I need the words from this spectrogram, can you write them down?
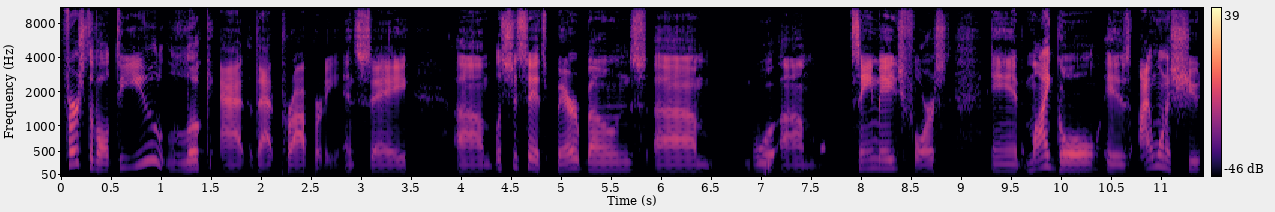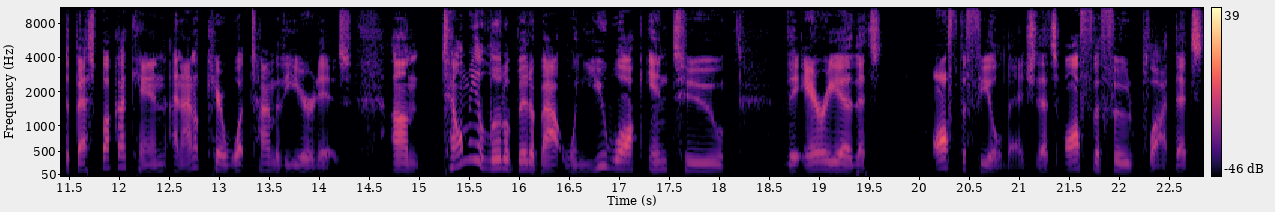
first of all, do you look at that property and say, um, let's just say it's bare bones, um, w- um, same age forest, and my goal is I want to shoot the best buck I can, and I don't care what time of the year it is. Um, tell me a little bit about when you walk into the area that's off the field edge, that's off the food plot, that's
